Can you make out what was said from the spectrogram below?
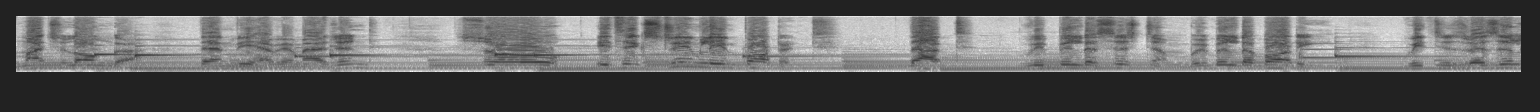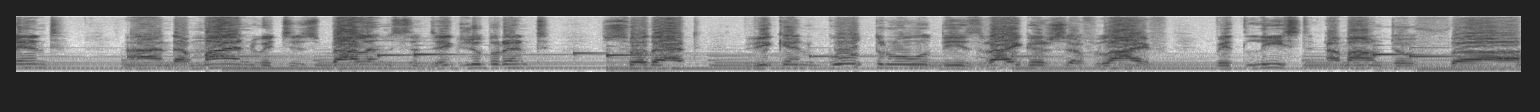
much longer than we have imagined. So, it's extremely important that we build a system, we build a body which is resilient and a mind which is balanced and exuberant so that we can go through these rigors of life with least amount of uh,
